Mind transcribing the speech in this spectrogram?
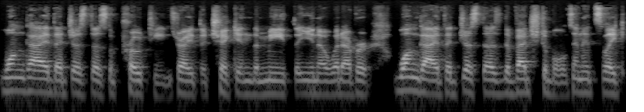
one guy that just does the proteins right? The chicken the meat the you know whatever. One guy that just does the vegetables. And it's like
